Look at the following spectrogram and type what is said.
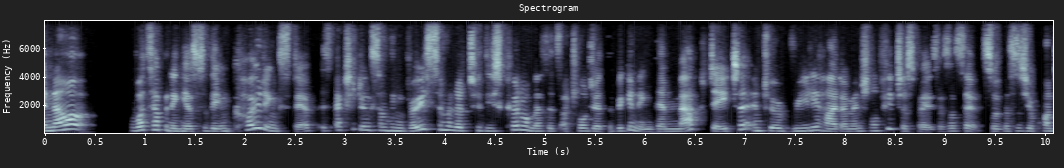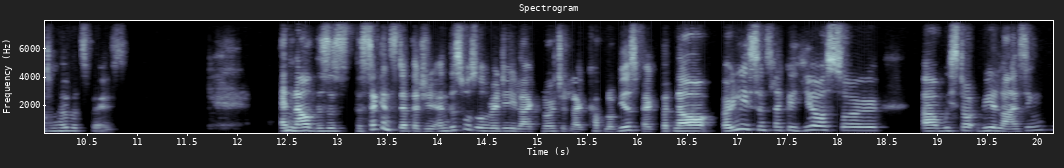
And now what's happening here? So the encoding step is actually doing something very similar to these kernel methods I told you at the beginning. They map data into a really high dimensional feature space, as I said. So this is your quantum Hilbert space. And now this is the second step that you, and this was already like noted like a couple of years back, but now only since like a year or so, uh, we start realizing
